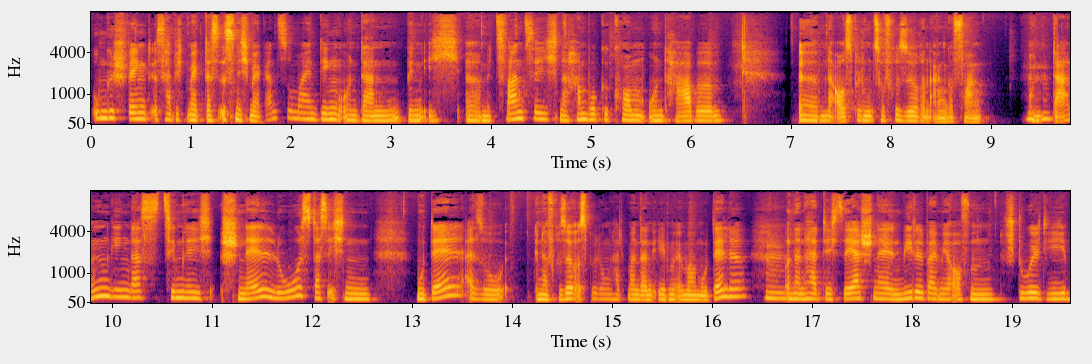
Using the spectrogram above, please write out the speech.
umgeschwenkt ist, habe ich gemerkt, das ist nicht mehr ganz so mein Ding. Und dann bin ich äh, mit 20 nach Hamburg gekommen und habe äh, eine Ausbildung zur Friseurin angefangen. Mhm. Und dann ging das ziemlich schnell los, dass ich ein Modell, also in der Friseurausbildung hat man dann eben immer Modelle. Mhm. Und dann hatte ich sehr schnell ein Mädel bei mir auf dem Stuhl, die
